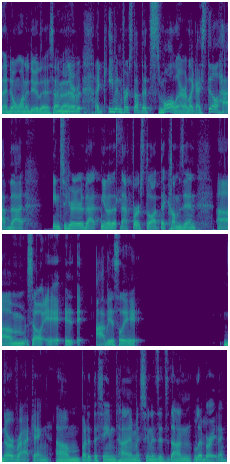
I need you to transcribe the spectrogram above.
I don't want to do this I'm right. nervous like even for stuff that's smaller like I still have that insecurity that you know that that first thought that comes in um so it, it, it obviously nerve wracking um but at the same time as soon as it's done mm-hmm. liberating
